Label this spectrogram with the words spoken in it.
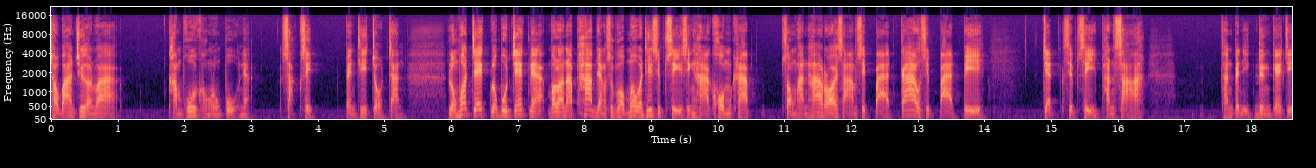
ชาวบ้านเชื่อกันว่าคำพูดของหลวงปู่เนี่ยศักดิ์สิทธิ์เป็นที่โจทย์จันหลวงพ่อเจ๊กหลวงปู่เจ๊กเนี่ยมรณภาพอย่างสงบเมื่อวันที่ 14 สิงหาคมครับ 2538 98 ปี 74พรรษา ท่านเป็นอีกหนึ่งเกจิ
